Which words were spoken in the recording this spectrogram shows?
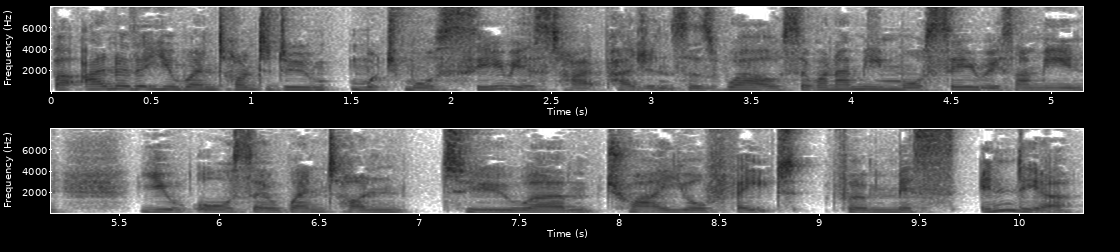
but I know that you went on to do much more serious type pageants as well. So when I mean more serious, I mean you also went on to um, try your fate for Miss India.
